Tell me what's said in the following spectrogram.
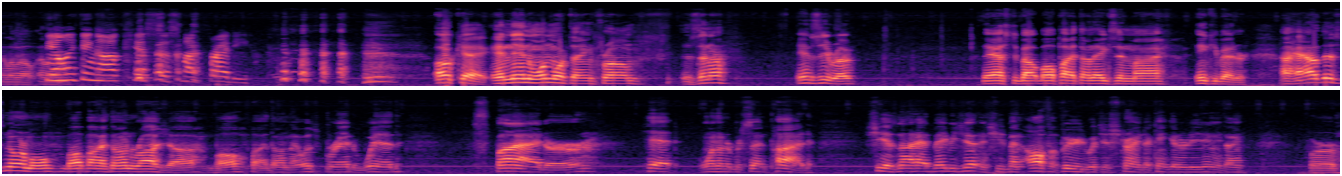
LOL. The only thing I'll kiss is my Freddy. Okay, and then one more thing from Zena and Zero. They asked about ball python eggs in my incubator. I have this normal ball python Raja ball python that was bred with spider het 100% pied. She has not had babies yet, and she's been off of food, which is strange. I can't get her to eat anything for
